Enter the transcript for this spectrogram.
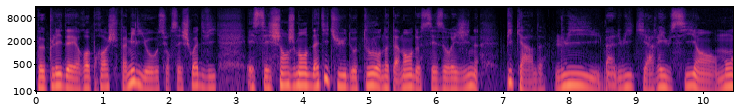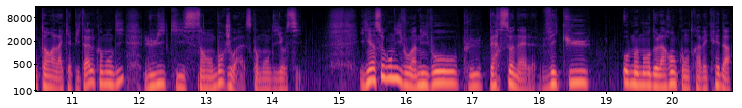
peuplé des reproches familiaux sur ses choix de vie et ses changements d'attitude autour notamment de ses origines picardes. Lui, bah lui qui a réussi en montant à la capitale, comme on dit, lui qui sent bourgeoise, comme on dit aussi. Il y a un second niveau, un niveau plus personnel, vécu au moment de la rencontre avec Reda,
